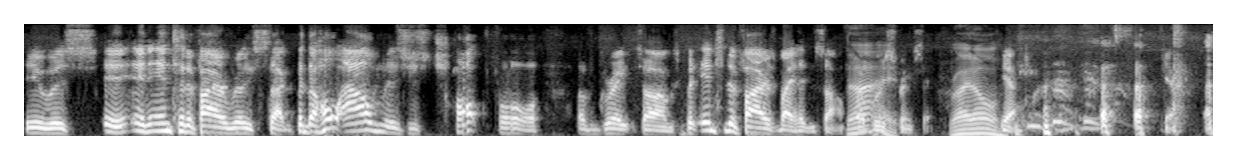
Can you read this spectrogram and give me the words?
It was, and Into the Fire really stuck. But the whole album is just chock full of great songs. But Into the Fire is my hidden song by All Bruce right. Springsteen. Right on. Yeah.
